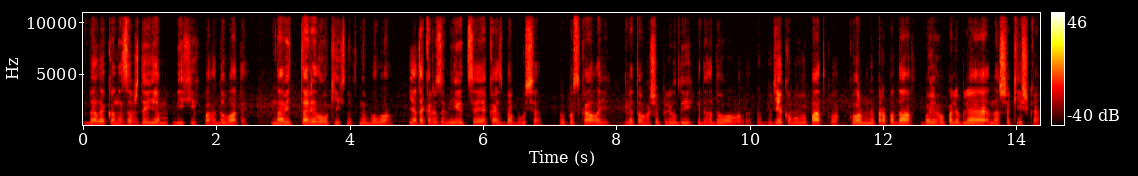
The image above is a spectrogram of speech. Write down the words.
далеко не завжди я міг їх погодувати. Навіть тарілок їхніх не було. Я так розумію, це якась бабуся випускала їх для того, щоб люди їх підгодовували. У будь-якому випадку корм не пропадав, бо його полюбляє наша кішка,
